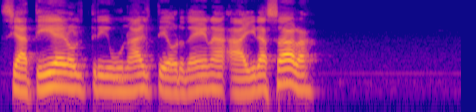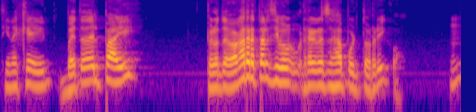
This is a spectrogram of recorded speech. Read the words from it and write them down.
Si a ti el tribunal te ordena a ir a sala, tienes que ir. Vete del país, pero te van a arrestar si regresas a Puerto Rico. ¿Mm?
